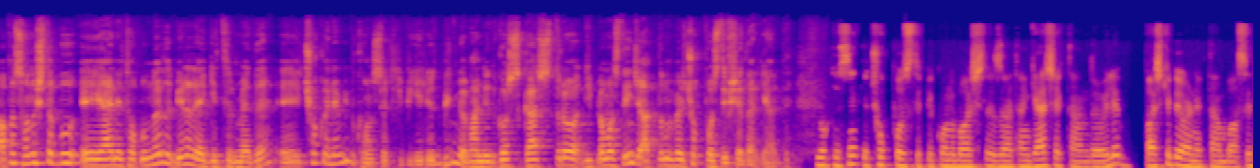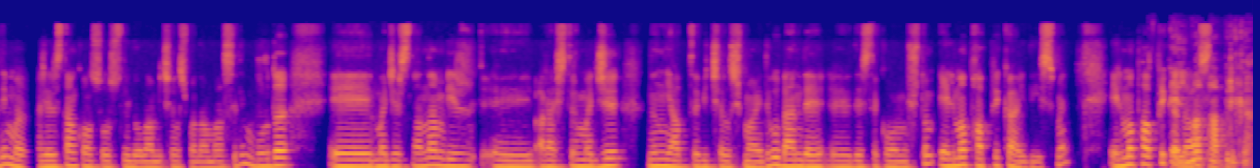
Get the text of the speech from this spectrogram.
Ama sonuçta bu e, yani toplumları da bir araya getirmede e, çok önemli bir konsept gibi geliyor. Bilmiyorum hani gastro diploması deyince aklıma böyle çok pozitif şeyler geldi. Yok kesinlikle çok pozitif bir konu başlığı zaten gerçekten de öyle. Başka bir örnekten bahsedeyim. Macaristan konsolosluğuyla olan bir çalışmadan bahsedeyim. Burada e, Macaristan'dan bir e, araştırmacının yaptığı bir çalışmaydı bu. Ben de e, destek olmuştum. Elma Paprika'ydı ismi. Elma Paprika Elma aslında, Paprika.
